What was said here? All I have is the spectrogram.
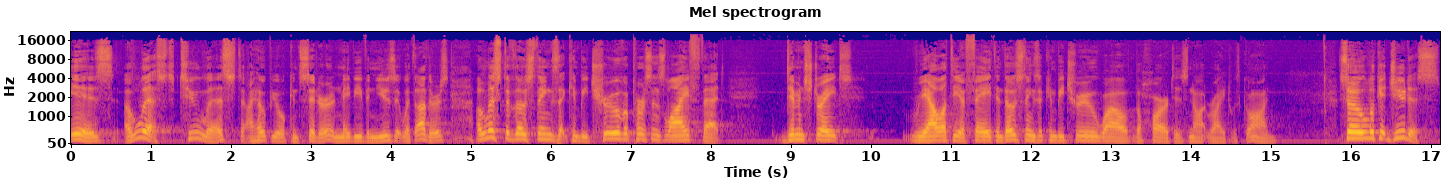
is a list, two lists, I hope you'll consider and maybe even use it with others, a list of those things that can be true of a person's life that demonstrate reality of faith and those things that can be true while the heart is not right with God. So look at Judas.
